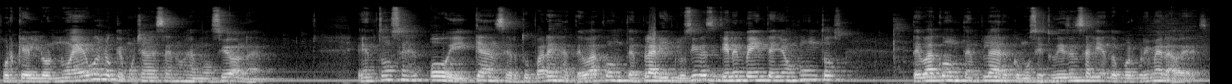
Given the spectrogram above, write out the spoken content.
porque lo nuevo es lo que muchas veces nos emociona. Entonces hoy cáncer, tu pareja te va a contemplar, inclusive si tienen 20 años juntos, te va a contemplar como si estuviesen saliendo por primera vez.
